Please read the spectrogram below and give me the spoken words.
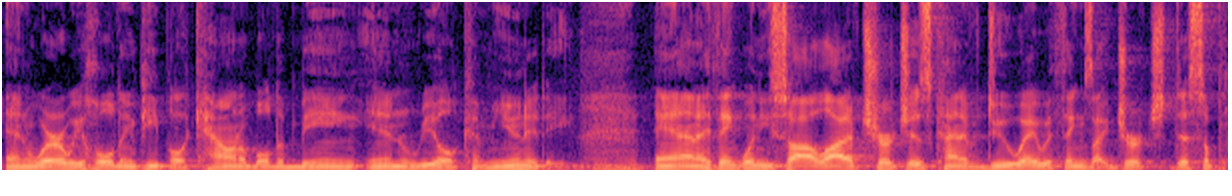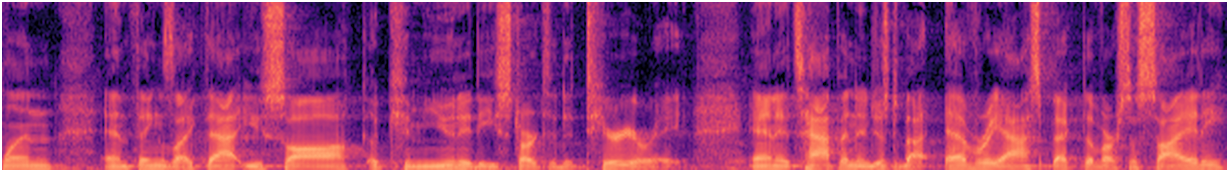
and where are we holding people accountable to being in real community? Mm-hmm. And I think when you saw a lot of churches kind of do away with things like church discipline and things like that, you saw a community start to deteriorate. And it's happened in just about every aspect of our society.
